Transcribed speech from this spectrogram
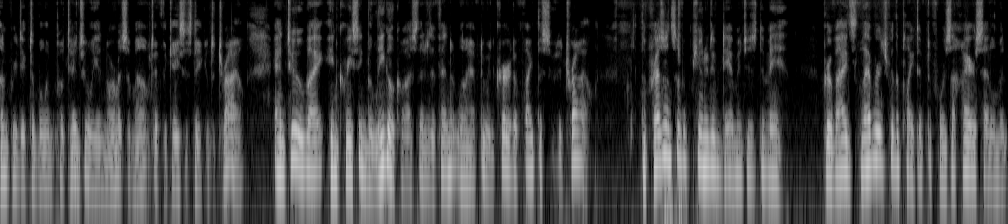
unpredictable and potentially enormous amount if the case is taken to trial, and two, by increasing the legal costs that a defendant will have to incur to fight the suit at trial. The presence of a punitive damages demand provides leverage for the plaintiff to force a higher settlement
